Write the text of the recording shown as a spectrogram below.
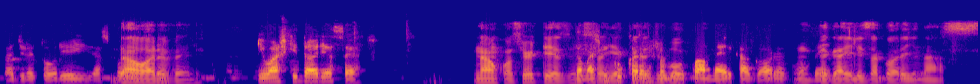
da diretoria e as coisas. Da hora, assim. velho. Eu acho que daria certo. Não, com certeza. Ainda mais Isso aí é o cara coisa de louco. com a América agora. Vamos também. pegar eles agora aí nas,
